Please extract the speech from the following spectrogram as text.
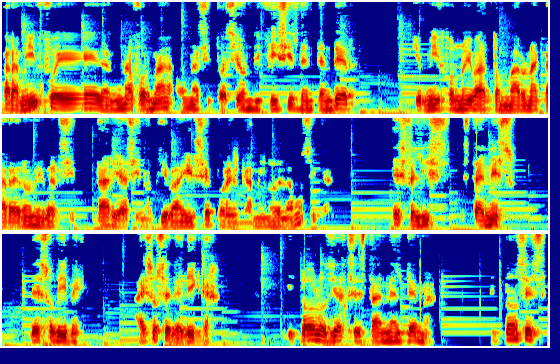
para mí fue de alguna forma una situación difícil de entender que mi hijo no iba a tomar una carrera universitaria, sino que iba a irse por el camino de la música. Es feliz, está en eso, de eso vive, a eso se dedica y todos los días está en el tema. Entonces,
